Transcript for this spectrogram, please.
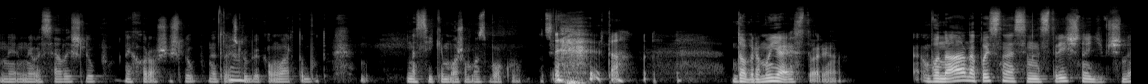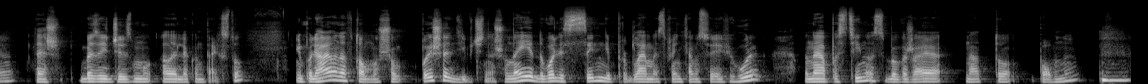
не, не веселий шлюб, не хороший шлюб, не той шлюб, якому варто бути. Наскільки можемо збоку. Добре, моя історія. Вона написана 17-річною дівчиною, теж без ейджизму, але для контексту. І полягає вона в тому, що пише дівчина, що в неї доволі сильні проблеми з прийняттям своєї фігури. Вона постійно себе вважає надто повною. Mm-hmm.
